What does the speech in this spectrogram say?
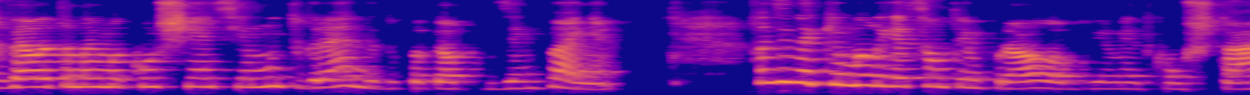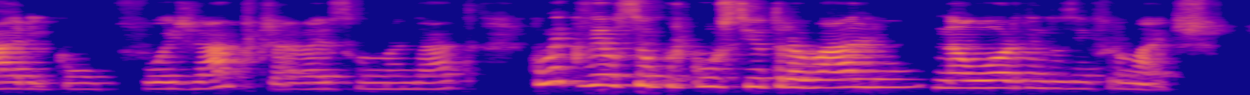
revela também uma consciência muito grande do papel que desempenha. Fazendo aqui uma ligação temporal, obviamente, com o estar e com o que foi já, porque já vai o segundo mandato, como é que vê o seu percurso e o trabalho na Ordem dos Enfermeiros?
